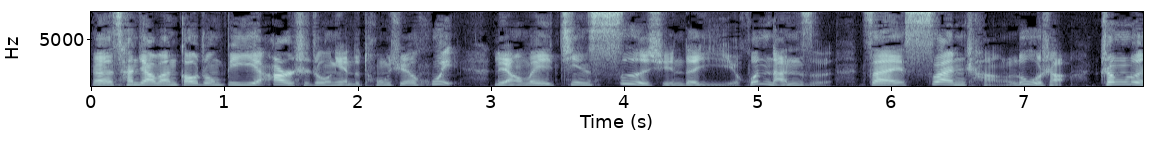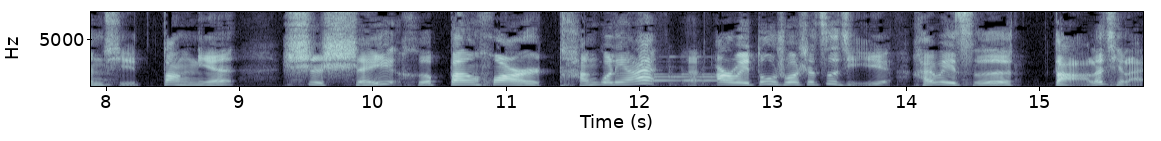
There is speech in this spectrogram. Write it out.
呃，参加完高中毕业二十周年的同学会，两位近四旬的已婚男子在散场路上争论起当年是谁和班花儿谈过恋爱，二位都说是自己，还为此打了起来。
